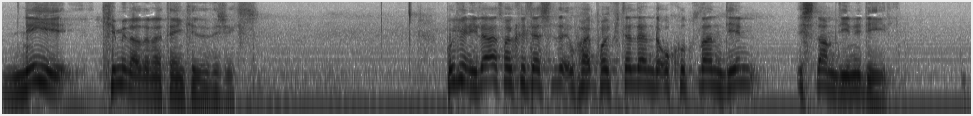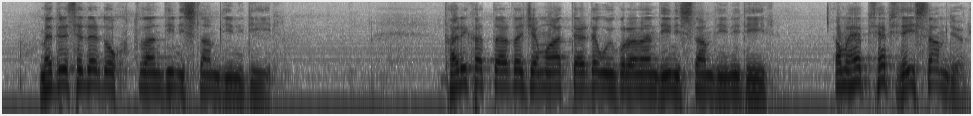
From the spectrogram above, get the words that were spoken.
neyi kimin adına tenkit edeceksin? Bugün ilahiyat fakültelerinde okutulan din İslam dini değil. Medreselerde okutulan din İslam dini değil. Tarikatlarda, cemaatlerde uygulanan din İslam dini değil. Ama hep, hepsi de İslam diyor.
